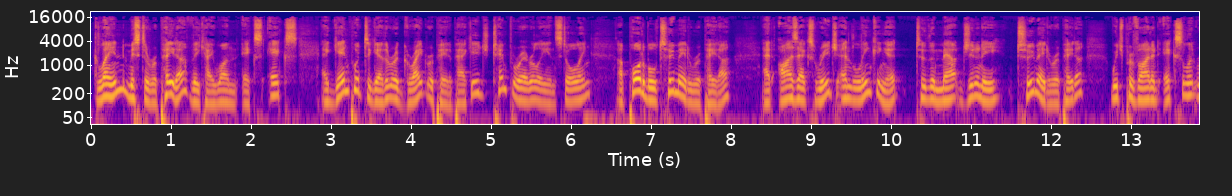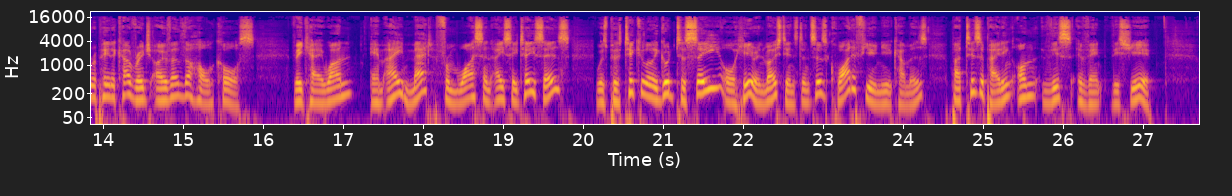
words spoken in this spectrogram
Glenn, Mr. Repeater, VK1XX, again put together a great repeater package, temporarily installing a portable 2 metre repeater at Isaacs Ridge and linking it to the Mount Ginini 2 metre repeater, which provided excellent repeater coverage over the whole course. VK1 MA Matt from WICEN ACT says, was particularly good to see, or hear in most instances, quite a few newcomers participating on this event this year.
